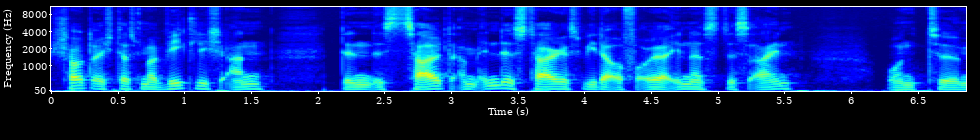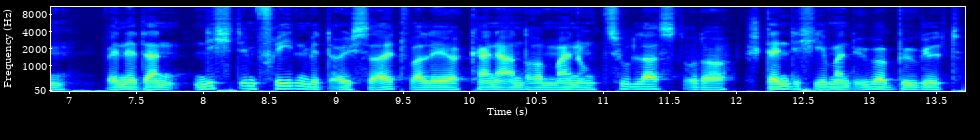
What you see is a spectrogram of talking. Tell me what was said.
schaut euch das mal wirklich an denn es zahlt am Ende des Tages wieder auf euer Innerstes ein. Und ähm, wenn ihr dann nicht im Frieden mit euch seid, weil ihr keine andere Meinung zulasst oder ständig jemand überbügelt,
